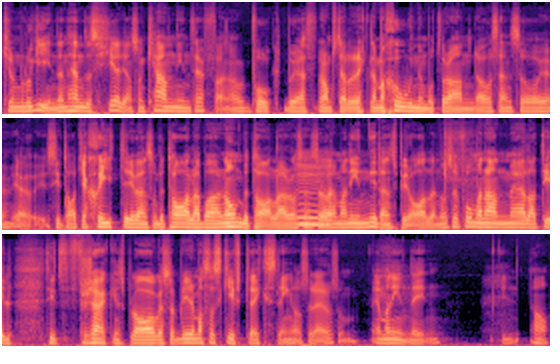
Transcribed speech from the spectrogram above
kronologin, den händelsekedjan som kan inträffa. När folk börjar framställa reklamationer mot varandra och sen så, jag, citat, jag skiter i vem som betalar, bara någon betalar. Och sen så Mm. är man inne i den spiralen. Och så får man anmäla till sitt försäkringsbolag och så blir det massa skriftväxling och sådär. Och så är man inne i, ja,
